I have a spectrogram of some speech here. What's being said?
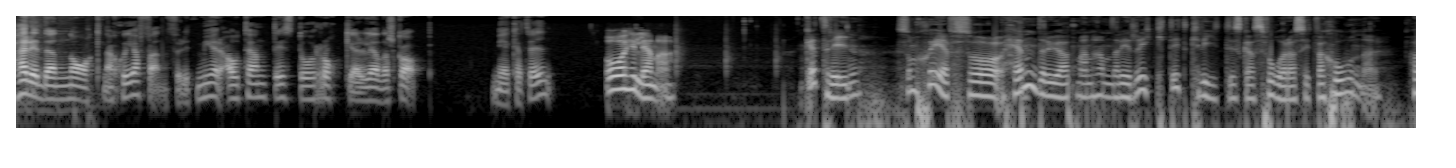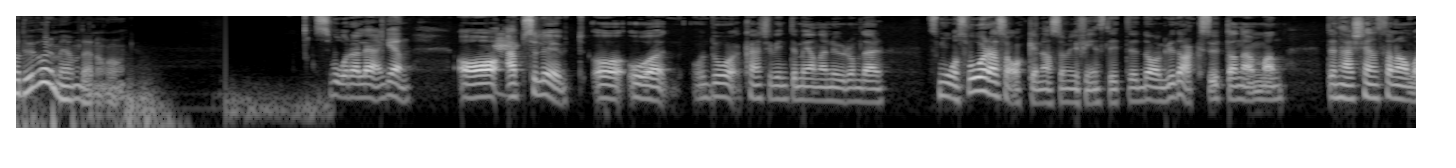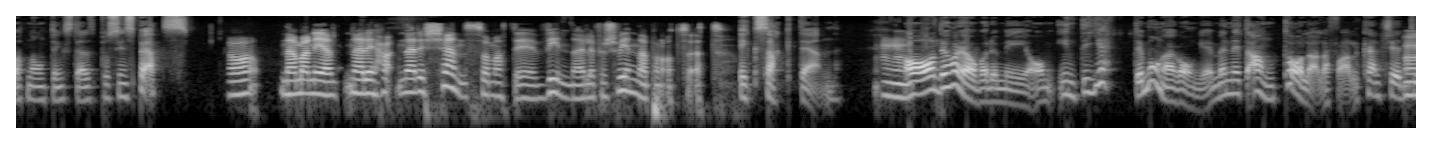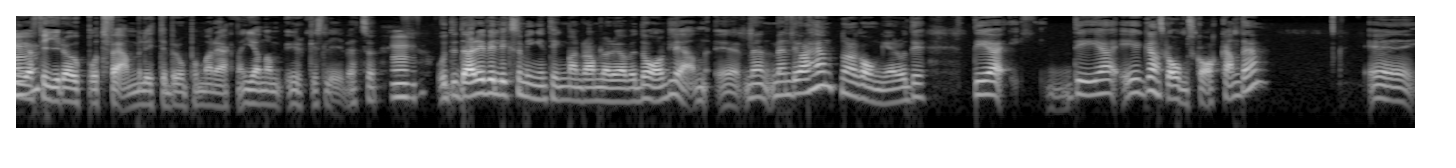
här är den nakna chefen för ett mer autentiskt och rockigare ledarskap. Med Katrin. Och Helena. Katrin, som chef så händer det ju att man hamnar i riktigt kritiska, svåra situationer. Har du varit med om det någon gång? Svåra lägen? Ja, absolut. Och, och, och då kanske vi inte menar nu de där småsvåra sakerna som ju finns lite dagligdags, utan när man den här känslan av att någonting ställs på sin spets. Ja, när, man är, när, det, när det känns som att det är vinna eller försvinna på något sätt. Exakt den. Mm. Ja, det har jag varit med om. Inte jättemånga gånger, men ett antal i alla fall. Kanske tre, mm. fyra, uppåt fem, lite beroende på hur man räknar genom yrkeslivet. Så, mm. Och det där är väl liksom ingenting man ramlar över dagligen. Eh, men, men det har hänt några gånger och det, det, det är ganska omskakande. Eh,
